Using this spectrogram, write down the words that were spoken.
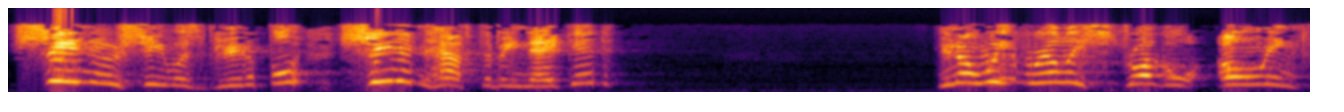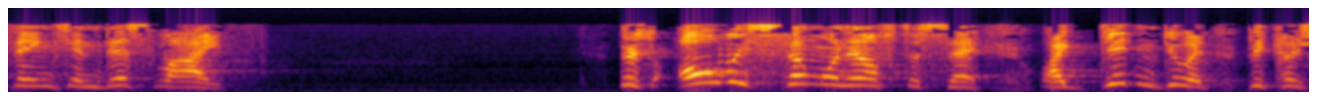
She knew she was beautiful. She didn't have to be naked. You know, we really struggle owning things in this life. There's always someone else to say, oh, I didn't do it because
